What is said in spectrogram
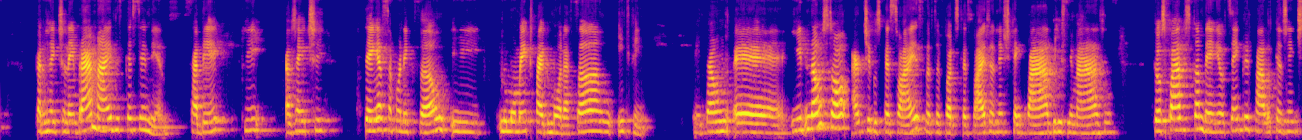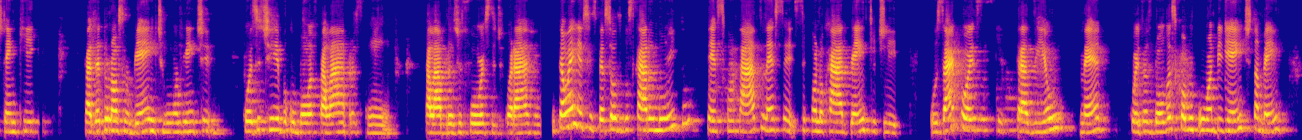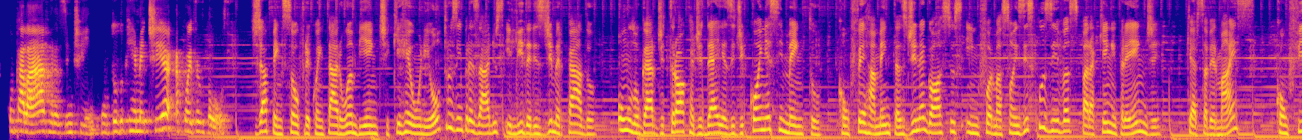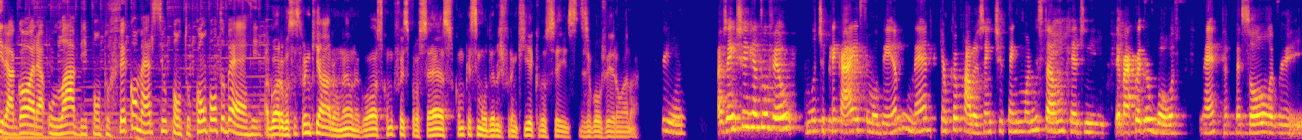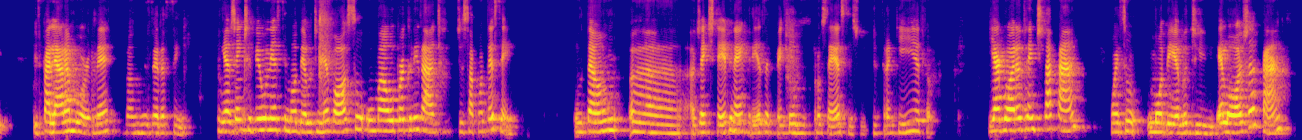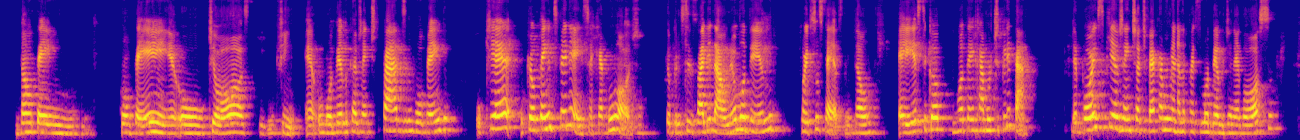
para a gente lembrar mais e esquecer menos. Saber que a gente tem essa conexão e no momento faz uma oração, enfim. Então, é, e não só artigos pessoais, acessórios pessoais, a gente tem quadros, imagens, os quadros também, eu sempre falo que a gente tem que fazer do nosso ambiente um ambiente positivo, com boas palavras, com palavras de força, de coragem. Então é isso, as pessoas buscaram muito ter esse contato, né, se, se colocar dentro de usar coisas que traziam, né, coisas boas, como um ambiente também com palavras, enfim, com tudo que remetia a coisas boas. Já pensou frequentar o ambiente que reúne outros empresários e líderes de mercado? Um lugar de troca de ideias e de conhecimento, com ferramentas de negócios e informações exclusivas para quem empreende? Quer saber mais? Confira agora o lab.fecomércio.com.br. Agora, vocês franquearam né, o negócio, como que foi esse processo? Como que é esse modelo de franquia que vocês desenvolveram, Ana? Sim, a gente resolveu multiplicar esse modelo, né? Que é o que eu falo, a gente tem uma missão que é de levar coisas boas né, para as pessoas e espalhar amor, né, vamos dizer assim. E a gente viu nesse modelo de negócio uma oportunidade disso acontecer. Então, uh, a gente teve, né, a empresa que fez todos os processos de, de franquia, e agora a gente já está com esse modelo de é loja, tá? Não tem container ou quiosque, enfim, é o modelo que a gente está desenvolvendo o que é o que eu tenho de experiência, que é com loja. Eu preciso validar o meu modelo foi sucesso. Então, é esse que eu vou tentar multiplicar. Depois que a gente já estiver caminhando para esse modelo de negócio,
